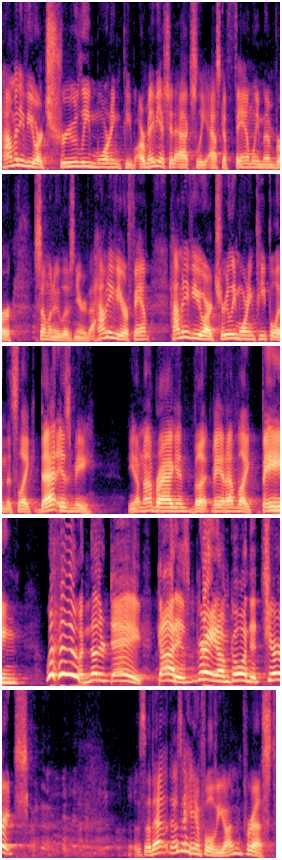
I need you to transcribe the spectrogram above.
How many of you are truly morning people? Or maybe I should actually ask a family member, someone who lives near you. How many of you are fam? How many of you are truly morning people and it's like, that is me? You know, I'm not bragging, but man, I'm like, bing, woohoo, another day. God is great. I'm going to church. so that, that's a handful of you. I'm impressed.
